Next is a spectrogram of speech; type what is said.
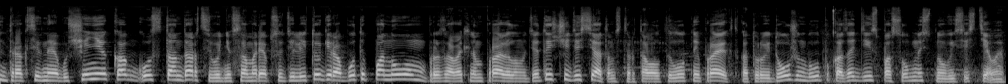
Интерактивное обучение как госстандарт. Сегодня в Самаре обсудили итоги работы по новым образовательным правилам. В 2010-м стартовал пилотный проект, который должен был показать дееспособность новой системы.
